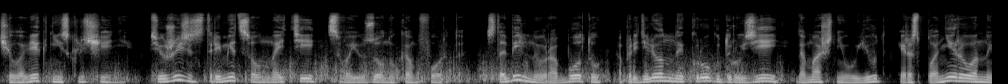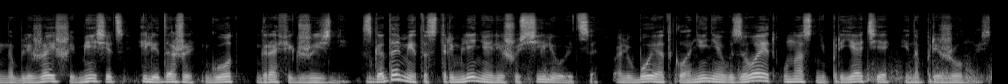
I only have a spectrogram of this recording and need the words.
Человек не исключение. Всю жизнь стремится он найти свою зону комфорта, стабильную работу, определенный круг друзей, домашний уют и распланированный на ближайший месяц или даже год график жизни. С годами это стремление лишь усиливается, а любое отклонение вызывает у нас неприятие и напряженность.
